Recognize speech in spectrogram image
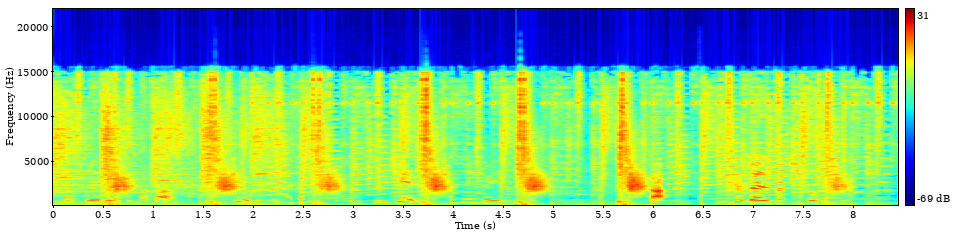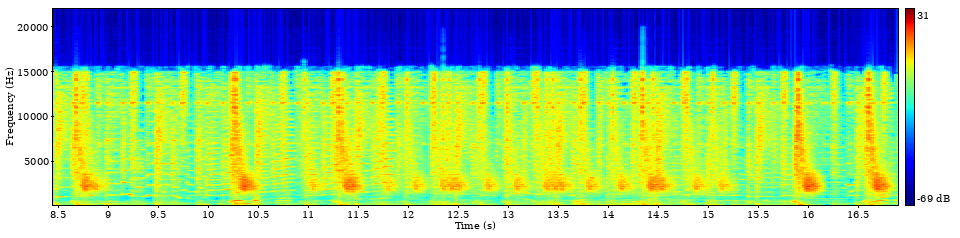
그리고 업그레이드 때마다 이렇게 뭔가 살짝 드는 길게 ชั้레벨이어서 높다 모자를 다 줄어졌어요. 이쁜도 없어요. 음. 이렇게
